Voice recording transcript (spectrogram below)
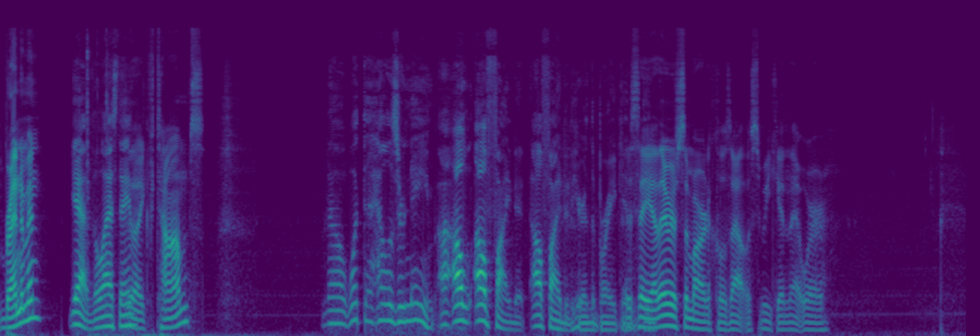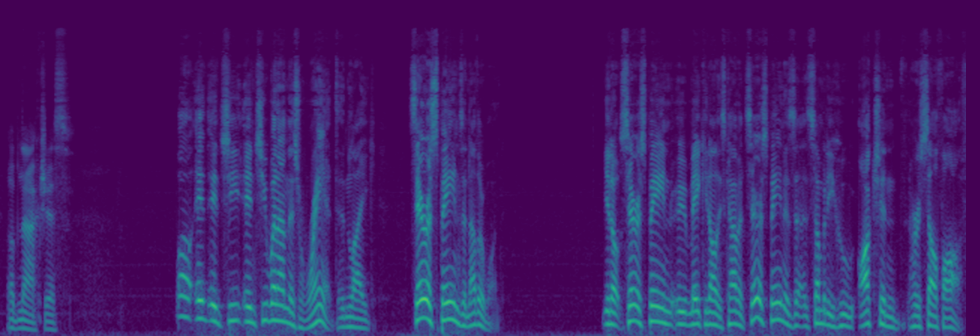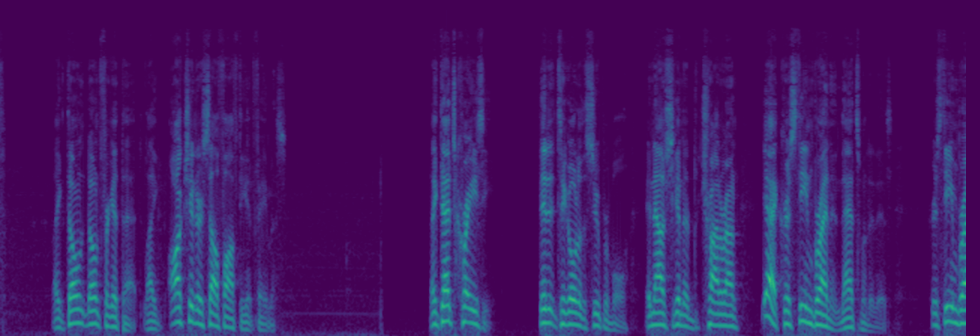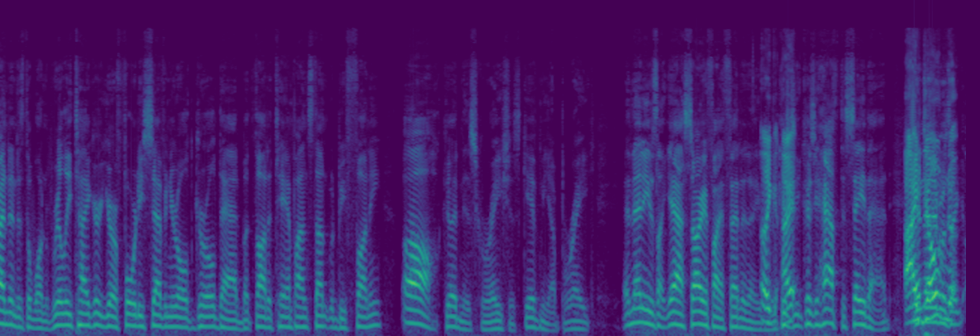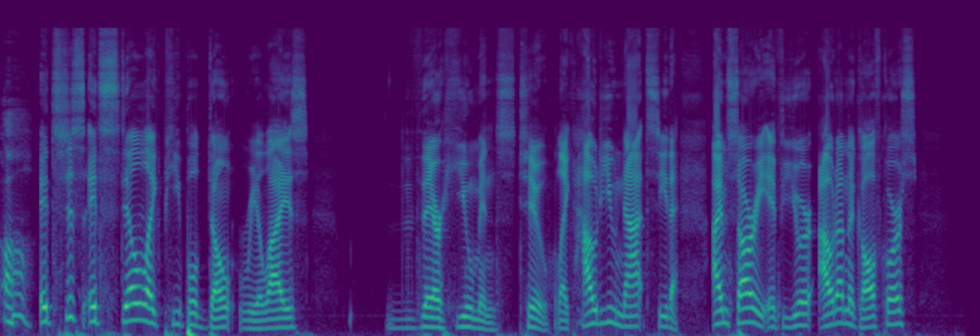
Brenneman? Yeah, the last name. Like Tom's. No, what the hell is her name? I'll I'll find it. I'll find it here in the break. And, say yeah, there were some articles out this weekend that were obnoxious. Well, and, and she and she went on this rant and like Sarah Spain's another one. you know, Sarah Spain uh, making all these comments. Sarah Spain is uh, somebody who auctioned herself off. Like, don't don't forget that. Like, auctioned herself off to get famous. Like, that's crazy. Did it to go to the Super Bowl, and now she's gonna trot around. Yeah, Christine Brennan. That's what it is. Christine Brennan is the one. Really, Tiger? You're a 47 year old girl dad, but thought a tampon stunt would be funny. Oh, goodness gracious. Give me a break. And then he was like, "Yeah, sorry if I offended anybody, Like, because I- because you have to say that." I And don't know. Like, oh, It's just it's still like people don't realize they're humans too. Like how do you not see that? I'm sorry if you're out on the golf course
